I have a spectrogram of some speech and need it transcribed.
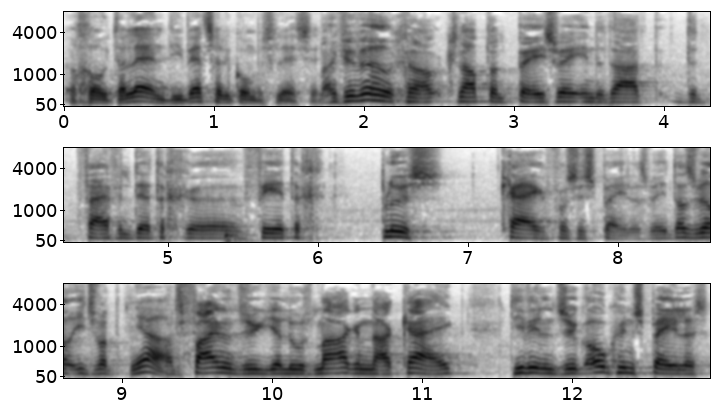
een groot talent die wedstrijden kon beslissen. Maar ik vind wel heel knap, dat PSV inderdaad de 35, eh 40 plus krijgen voor zijn spelers. Weet je? Dat is wel iets wat, Ja. wat Feyenoord natuurlijk jaloersmakend naar kijkt. Die willen natuurlijk ook hun spelers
